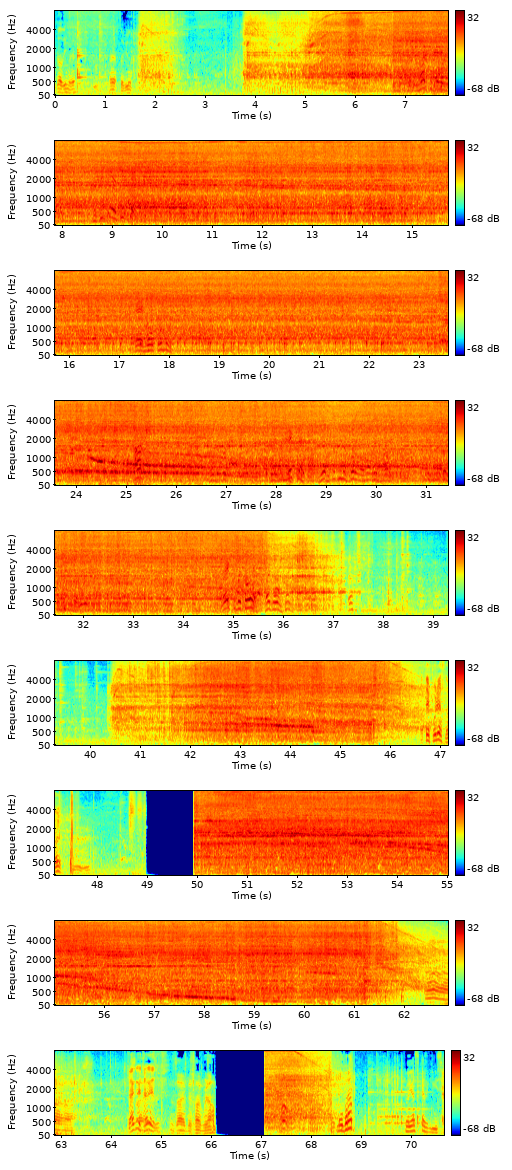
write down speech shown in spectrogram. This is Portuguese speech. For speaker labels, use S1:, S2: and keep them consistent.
S1: Até ali, mulher. Olha, está vindo.
S2: É,
S1: gol tudo. Bekle. Yine sorun olmaz.
S2: Bekle beton.
S1: Hadi oğlum Чакай, е чакай.
S3: Заебе, това е голям.
S2: Но брат, то и аз така ги мисля.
